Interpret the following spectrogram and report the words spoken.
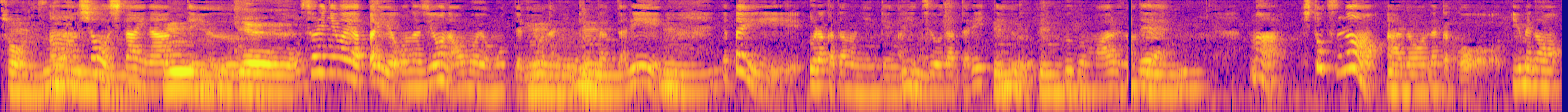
ー、うん、ショーをしたいなっていう、それにはやっぱり同じような思いを持ってるような人間だったり、やっぱり裏方の人間が必要だったりっていう部分もあるので、まあ一つのあのなんかこう夢の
